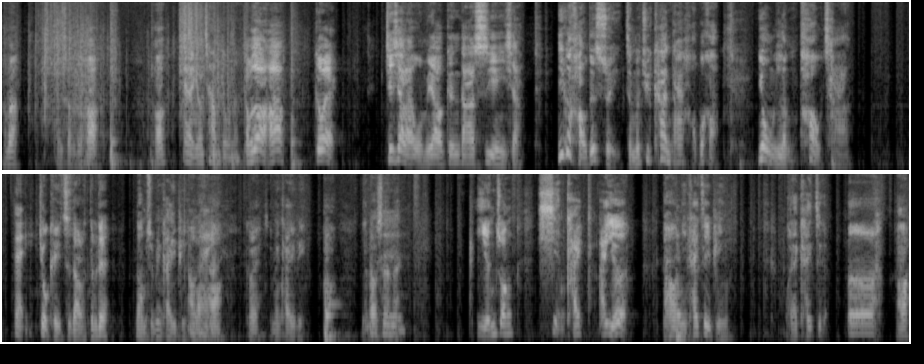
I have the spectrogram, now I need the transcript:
好吧？那差不多哈。好，对，有差不多了。差不多了。好，各位，接下来我们要跟大家试验一下，一个好的水怎么去看它好不好？用冷泡茶对，就可以知道了，对不对？那我们随便开一瓶，好不好？各位随便开一瓶，好，冷泡茶来，原装现开，哎呀，然后你开这一瓶，我来开这个，呃，好，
